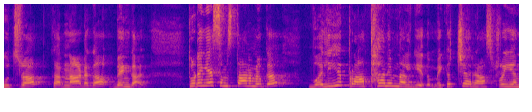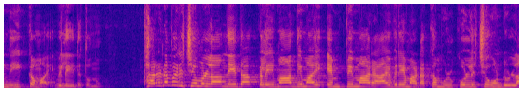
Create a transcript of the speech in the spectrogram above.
ഗുജറാത്ത് കർണാടക ബംഗാൾ തുടങ്ങിയ സംസ്ഥാനങ്ങൾക്ക് വലിയ പ്രാധാന്യം നൽകിയതും മികച്ച രാഷ്ട്രീയ നീക്കമായി വിലയിരുത്തുന്നു. ഭരണപരിചയമുള്ള നേതാക്കളെയും ആദ്യമായി എം പിമാരായവരെയും അടക്കം ഉൾക്കൊള്ളിച്ചുകൊണ്ടുള്ള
